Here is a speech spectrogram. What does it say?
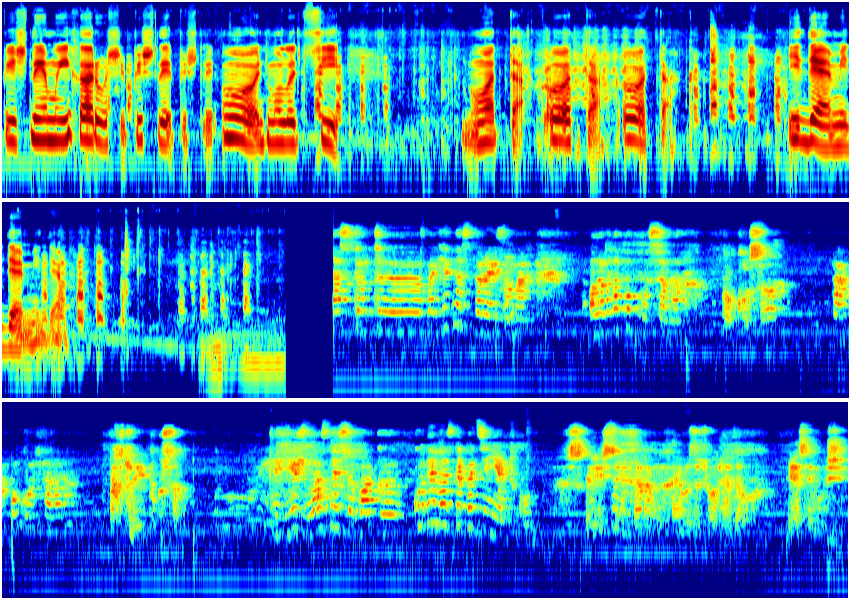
Пішли, мої хороші, пішли, пішли. Ой, молодці. Отак, отак, отак. Ідемо, ідемо, ідемо. У нас тут е, вагітна з переймами, але вона покусана. Покусала? Так, покусана. А хто її покусав? Її ж власний собак. Куди везти пацієнтку? Скажіть санітарам, нехай везуть в оглядову. Я займусь.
